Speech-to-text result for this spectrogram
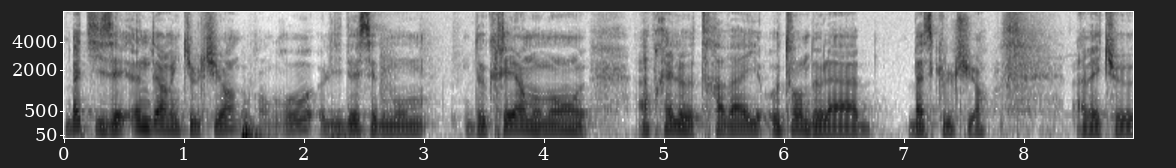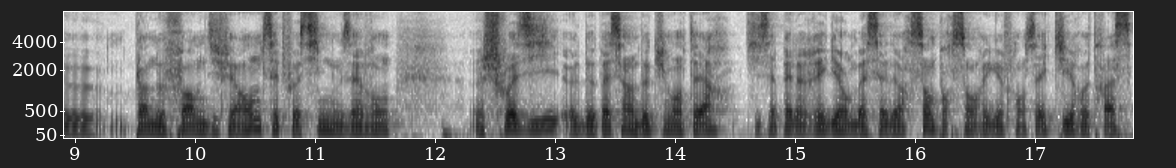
baptisée Under Me Culture. Donc en gros, l'idée c'est de, mom- de créer un moment euh, après le travail autour de la basse culture avec euh, plein de formes différentes. Cette fois-ci, nous avons euh, choisi de passer un documentaire qui s'appelle Reggae Ambassadeur 100% reggae français qui retrace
